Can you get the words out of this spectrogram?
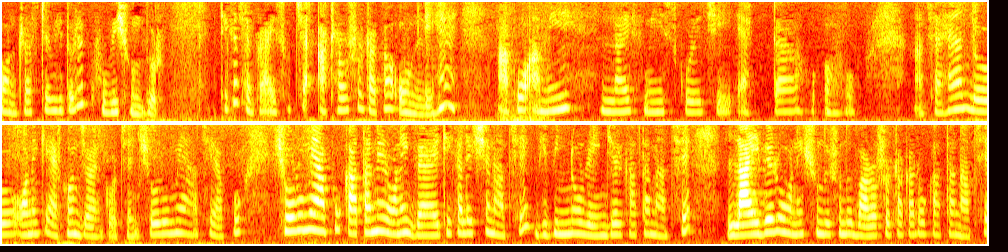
কন্ট্রাস্টের ভিতরে খুবই সুন্দর। ঠিক আছে? প্রাইস হচ্ছে আঠারোশো টাকা অনলি হ্যাঁ? আপু, আমি লাইফ মিস করেছি একটা। আচ্ছা হ্যালো অনেকে এখন জয়েন করছেন। শোরুমে আছে, আপু। শোরুমে আপু, কাতানের অনেক ভ্যারাইটি কালেকশন আছে। বিভিন্ন রেঞ্জের কাতান আছে। লাইভেরও অনেক সুন্দর সুন্দর বারোশো টাকারও কাতান আছে।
